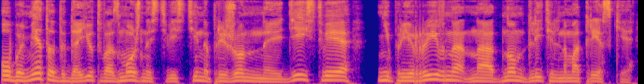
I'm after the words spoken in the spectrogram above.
Оба метода дают возможность вести напряженное действие непрерывно на одном длительном отрезке,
